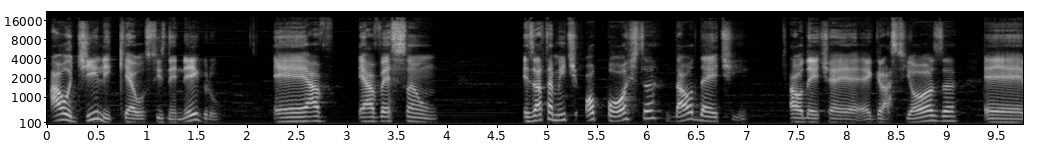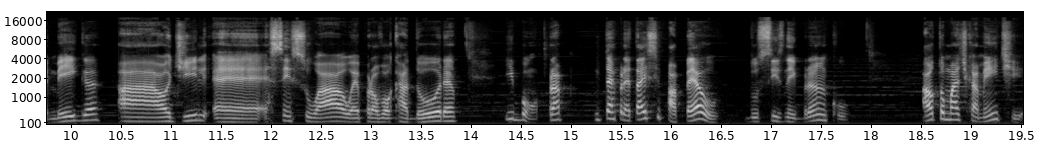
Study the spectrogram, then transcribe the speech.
a Odile, que é o cisne negro, é a, é a versão exatamente oposta da Odete. A Odete é, é graciosa, é meiga, a Odile é, é sensual, é provocadora. E bom, para interpretar esse papel do cisne branco, automaticamente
